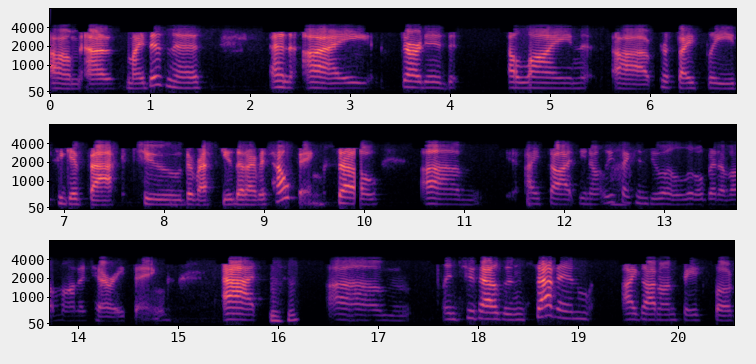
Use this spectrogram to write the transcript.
um, as my business. And I started a line uh, precisely to give back to the rescue that I was helping. So um, I thought, you know, at least I can do a little bit of a monetary thing. At mm-hmm. um, in 2007, I got on Facebook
